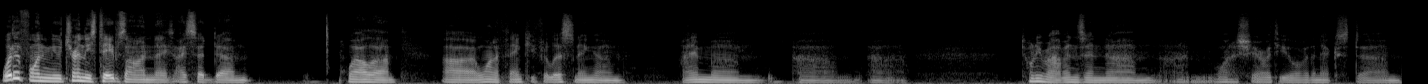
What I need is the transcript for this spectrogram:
what if when you turn these tapes on, I, I said, um, well, uh, uh, I want to thank you for listening. Um, I'm um, um uh, Tony Robbins, and um, I want to share with you over the next um,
